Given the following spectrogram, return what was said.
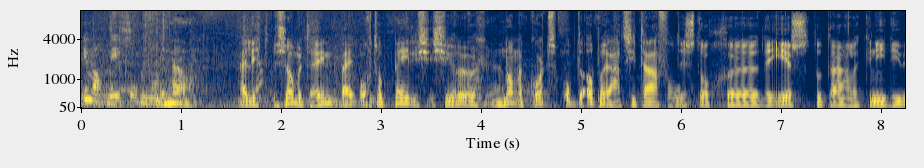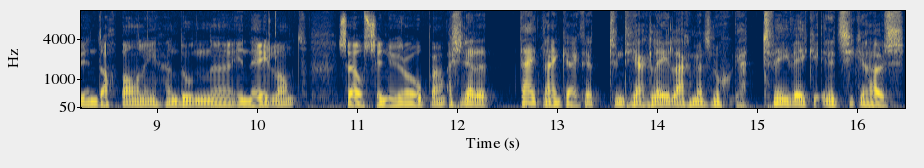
Je mag mee, kom maar Nou. Hij ligt zometeen bij orthopedisch chirurg Nanne Kort op de operatietafel. Het is toch eh, de eerste totale knie die we in dagbehandeling gaan doen eh, in Nederland. Zelfs in Europa. Als je naar de tijdlijn kijkt, hè, 20 jaar geleden lagen mensen nog ja, twee weken in het ziekenhuis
